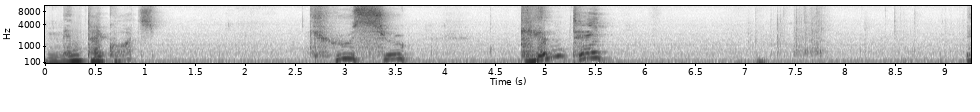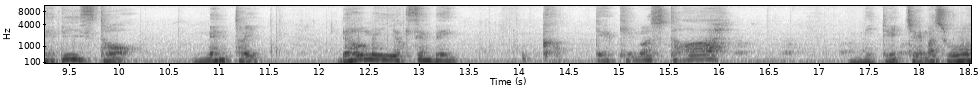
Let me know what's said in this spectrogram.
明太子味九州限定。ビースター明太ラーメン焼きせんべい。買ってきました。見ていっちゃいましょう。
